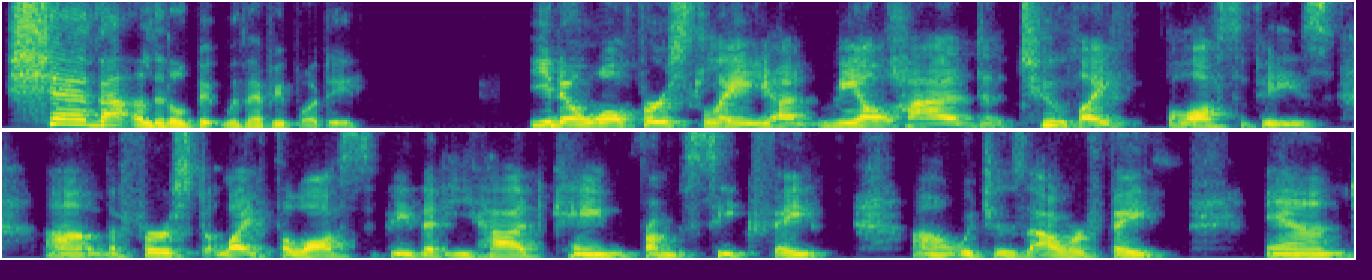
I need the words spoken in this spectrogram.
share that a little bit with everybody. You know, well, firstly, uh, Neil had two life philosophies. Uh, the first life philosophy that he had came from the Sikh faith, uh, which is our faith. And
